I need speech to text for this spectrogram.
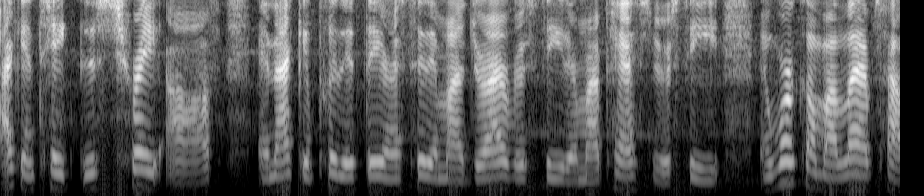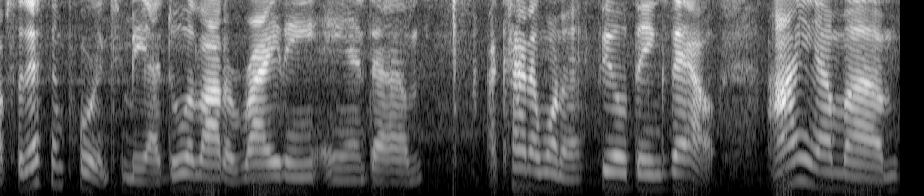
I can take this tray off and I can put it there and sit in my driver's seat or my passenger seat and work on my laptop. So that's important to me. I do a lot of writing and um, I kind of want to fill things out. I am um,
